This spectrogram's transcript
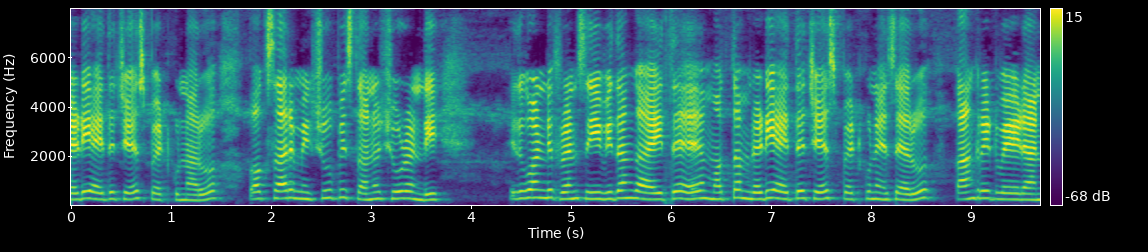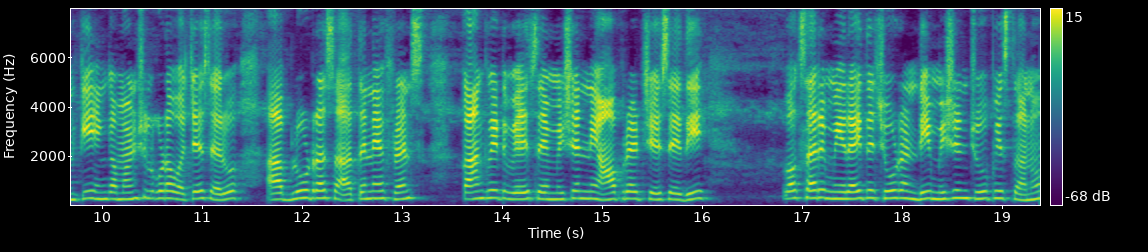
రెడీ అయితే చేసి పెట్టుకున్నారు. ఒకసారి మీకు చూపిస్తాను చూడండి. ఇదిగోండి ఫ్రెండ్స్ ఈ విధంగా అయితే మొత్తం రెడీ అయితే చేసి పెట్టుకునేసారు కాంక్రీట్ వేయడానికి ఇంకా మనుషులు కూడా వచ్చేసారు ఆ బ్లూ డ్రెస్ అతనే ఫ్రెండ్స్ కాంక్రీట్ వేసే మిషన్ని ఆపరేట్ చేసేది. ఒకసారి మీరైతే చూడండి మిషన్ చూపిస్తాను.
